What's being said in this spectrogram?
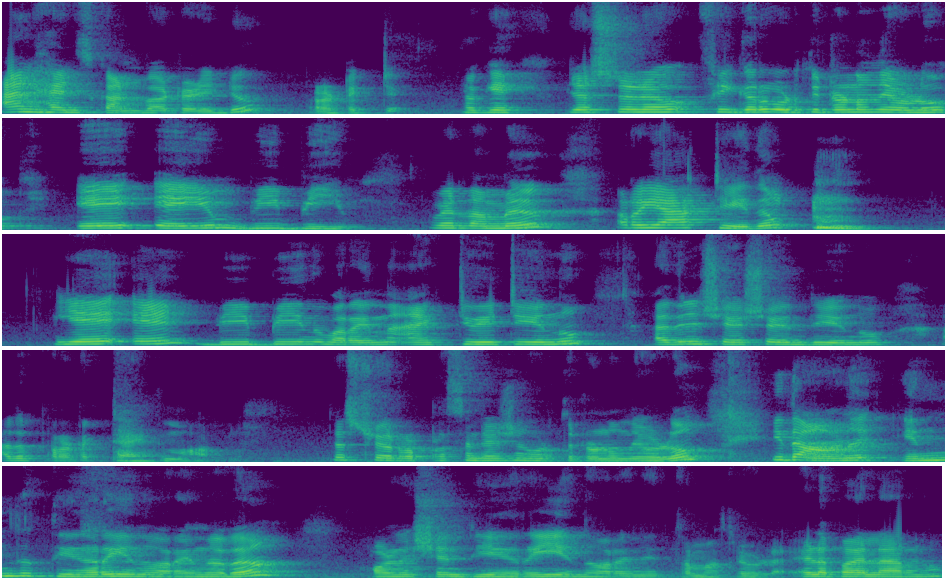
and hence converted into product okay just ഒരു ഫിഗർ കൊടുത്തിട്ടുണ്ടെന്നേ ഉള്ളൂ. എ എയും ബി ബിയും ഇവർ തമ്മിൽ റിയാക്ട് ചെയ്ത് എ എ ബി ബി എന്ന് പറയുന്ന ആക്ടിവേറ്റ് ചെയ്യുന്നു. അതിനുശേഷം എന്ത് ചെയ്യുന്നു? അത് പ്രൊഡക്റ്റായിട്ട് മാറുന്നു. ജസ്റ്റ് ഒരു റെപ്രസെന്റേഷൻ കൊടുത്തിട്ടുണ്ടെന്നേ ഉള്ളൂ. ഇതാണ് എന്ത് തിയറി എന്ന് പറയുന്നത്? കൊളിഷൻ തിയറി എന്ന് പറയുന്നത് ഇത്ര മാത്രമേ ഉള്ളൂ. എളുപ്പമല്ലായിരുന്നു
